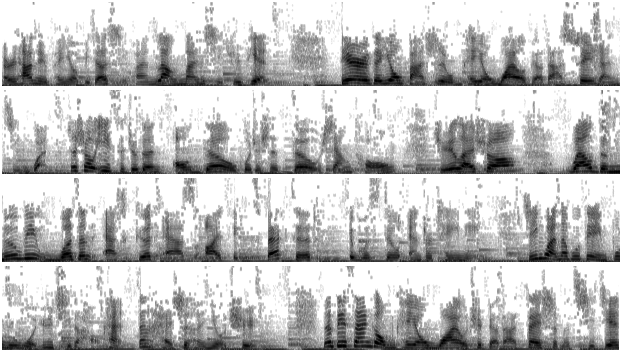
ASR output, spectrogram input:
而他女朋友比较喜欢浪漫喜剧片。第二个用法是，我们可以用 while 表达虽然尽管，这时候意思就跟 although 或者是 though 相同。举例来说 ，While the movie wasn't as good as I'd expected, it was still entertaining。尽管那部电影不如我预期的好看，但还是很有趣。那第三个，我们可以用 while 去表达在什么期间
